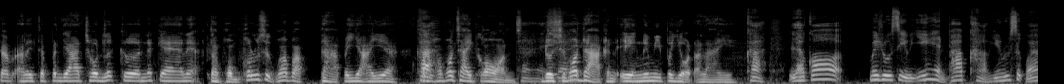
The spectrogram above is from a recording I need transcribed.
จะอะไรจะปัญญาชนเหลือเกินนะแกเนี่ยแต่ผมก็รู้สึกว่าแบบด่าไปใหญ่อะค่ะทำความเข้าใจก่อน ใช่โดยเฉพาะด่ากันเองเนี่ยมีประโยชน์อะไร ค่ะ แล้วก็ ไม่รู้สิยิ่งเห็นภาพข่าวยิ่งรู้สึกว่า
